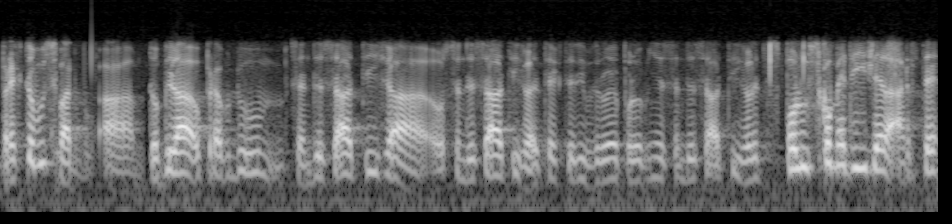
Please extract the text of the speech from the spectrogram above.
Brechtovu svatbu a to byla opravdu v 70. a 80. letech, tedy v druhé polovině 70. let, spolu s komedií del arte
